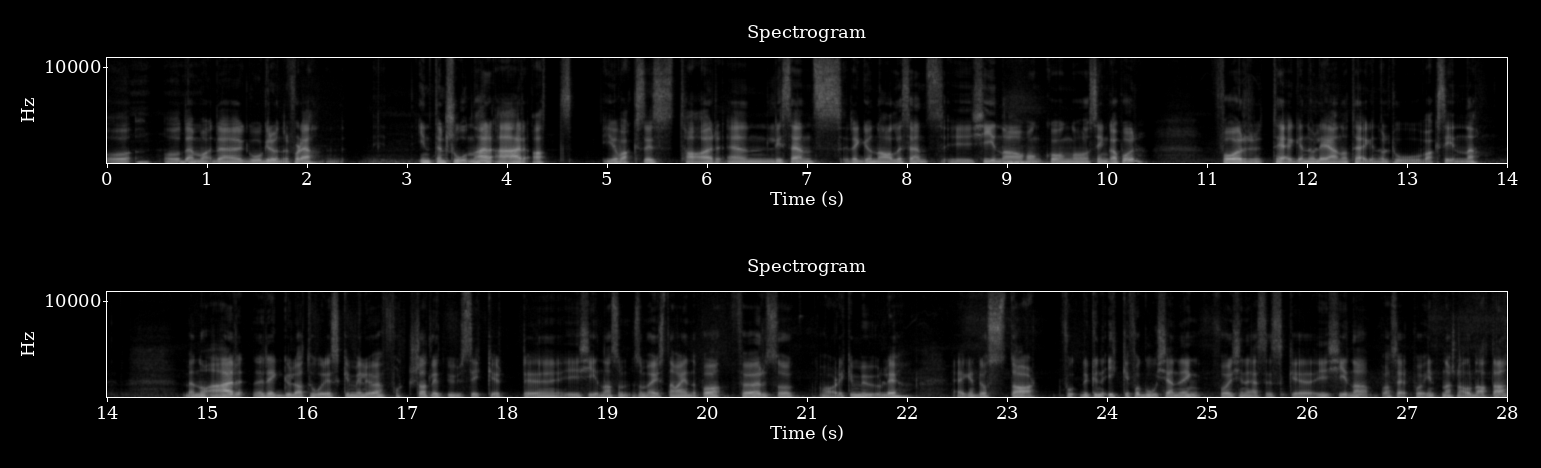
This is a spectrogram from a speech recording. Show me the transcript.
og, og det, det, er gode grunner for det. Intensjonen her er at Iovaxis tar en lisens, regional lisens i Kina, Hongkong og Singapore for TG01 og TG02-vaksinene. Men nå er regulatoriske miljøet fortsatt litt usikkert eh, i Kina. Som, som Øystein var inne på, før så var det ikke mulig egentlig å starte du kunne ikke få godkjenning for kinesisk eh, i Kina basert på internasjonale data.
